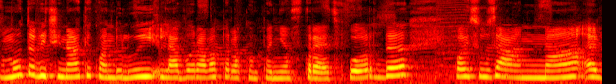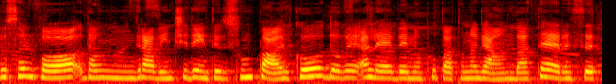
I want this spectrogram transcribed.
molto avvicinati quando lui lavorava per la compagnia Stratford. Poi Susanna eh, lo salvò da un grave incidente su un palco dove a lei venne amputata una gamba. Terence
